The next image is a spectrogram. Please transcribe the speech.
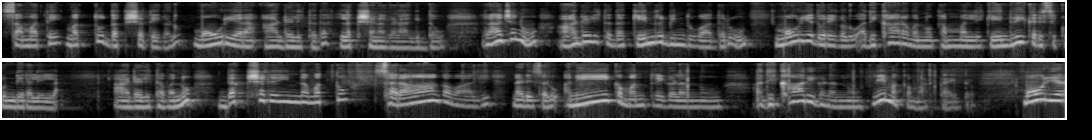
ಸಮತೆ ಮತ್ತು ದಕ್ಷತೆಗಳು ಮೌರ್ಯರ ಆಡಳಿತದ ಲಕ್ಷಣಗಳಾಗಿದ್ದವು. ರಾಜನು ಆಡಳಿತದ ಕೇಂದ್ರ ಬಿಂದುವಾದರೂ ಮೌರ್ಯ ದೊರೆಗಳು ಅಧಿಕಾರವನ್ನು ತಮ್ಮಲ್ಲಿ ಕೇಂದ್ರೀಕರಿಸಿಕೊಂಡಿರಲಿಲ್ಲ. ಆಡಳಿತವನ್ನು ದಕ್ಷತೆಯಿಂದ ಮತ್ತು ಸರಾಗವಾಗಿ ನಡೆಸಲು ಅನೇಕ ಮಂತ್ರಿಗಳನ್ನು, ಅಧಿಕಾರಿಗಳನ್ನು ನೇಮಕ ಮಾಡ್ತಾಯಿದ್ರು ಮೌರ್ಯರ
